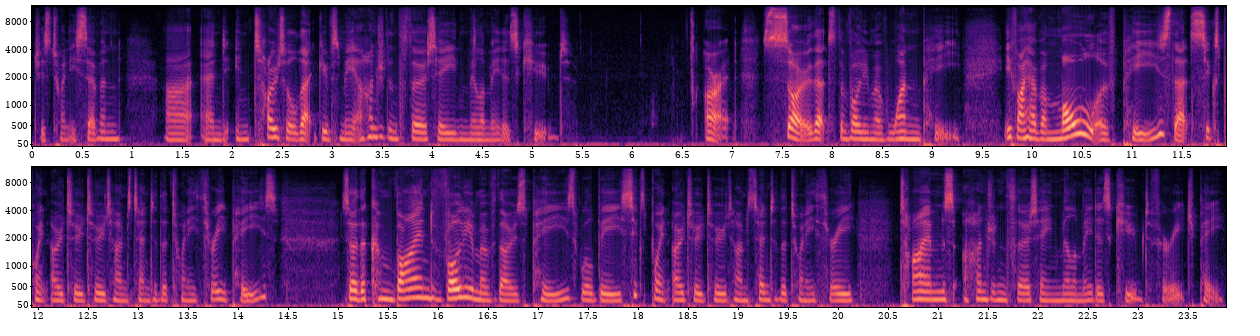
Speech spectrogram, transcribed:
which is 27, uh, and in total that gives me 113 millimeters cubed. All right, so that's the volume of 1 pea. If I have a mole of peas, that's 6.022 times 10 to the 23 peas. So the combined volume of those peas will be 6.022 times 10 to the 23 times 113 millimeters cubed for each pea.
